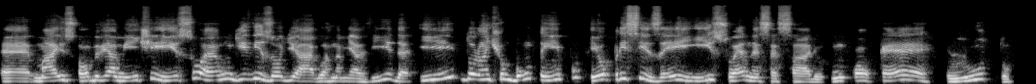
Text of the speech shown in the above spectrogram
É, mas, obviamente, isso é um divisor de águas na minha vida e, durante um bom tempo, eu precisei, e isso é necessário em qualquer luto,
